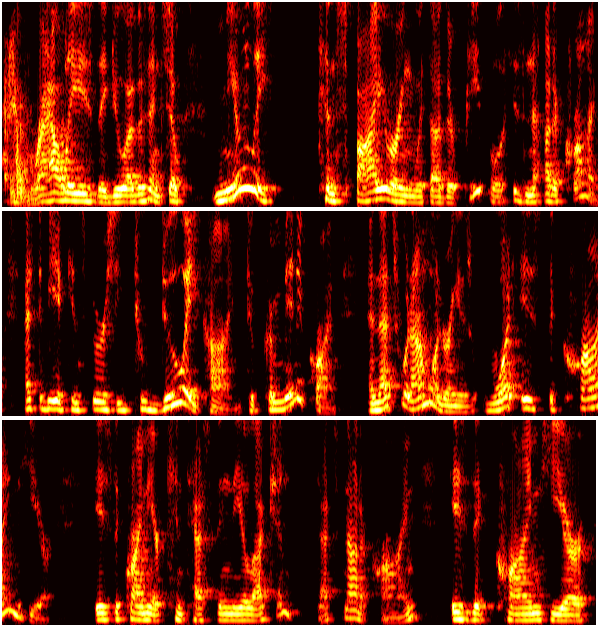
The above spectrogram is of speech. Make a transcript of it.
have rallies, they do other things. So merely conspiring with other people is not a crime. It has to be a conspiracy to do a crime, to commit a crime. And that's what I'm wondering is what is the crime here? Is the crime here contesting the election? That's not a crime. Is the crime here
